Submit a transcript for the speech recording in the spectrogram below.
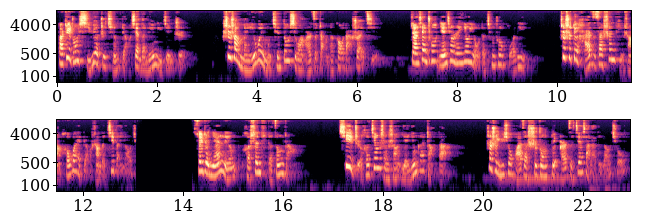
把这种喜悦之情表现得淋漓尽致。世上每一位母亲都希望儿子长得高大帅气，展现出年轻人应有的青春活力，这是对孩子在身体上和外表上的基本要求。随着年龄和身体的增长，气质和精神上也应该长大，这是余秀华在诗中对儿子接下来的要求。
